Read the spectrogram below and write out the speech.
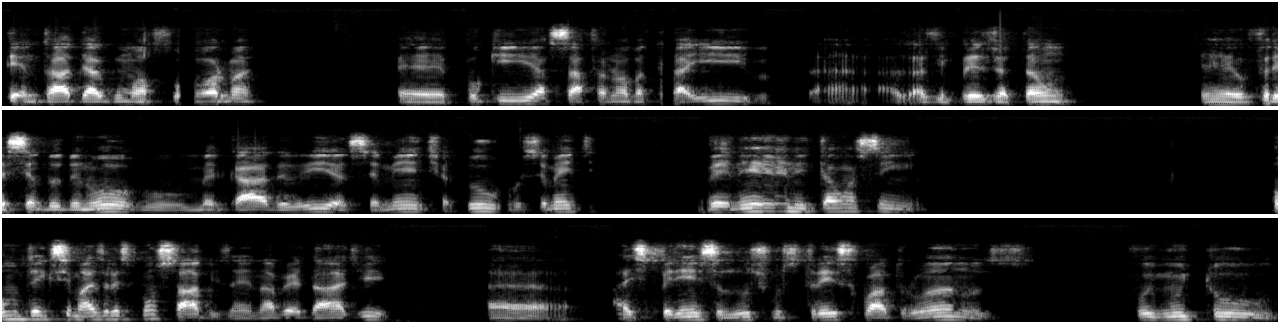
tentar, de alguma forma, é, porque a safra nova está aí, as empresas já estão é, oferecendo de novo o mercado ia semente, adubo, semente, veneno. Então, assim, como tem que ser mais responsáveis, né? Na verdade, uh, a experiência dos últimos três, quatro anos foi muito...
